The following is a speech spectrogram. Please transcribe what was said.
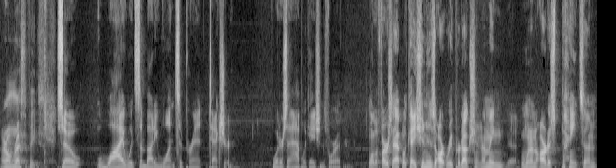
our own recipes. So, why would somebody want to print textured? What are some applications for it? Well, the first application is art reproduction. I mean, when an artist paints a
